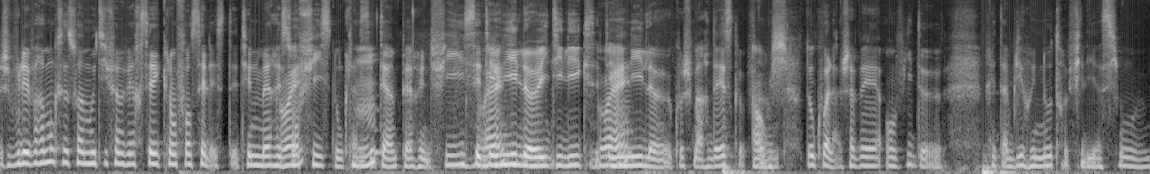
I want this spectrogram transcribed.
je voulais vraiment que ce soit un motif inversé avec l'enfant céleste. C'était une mère et son fils, donc là mhm. c'était un père et une fille. C'était une île euh, idyllique, c'était une île euh, cauchemardesque. Ah donc voilà, j'avais envie de rétablir une autre filiation euh,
